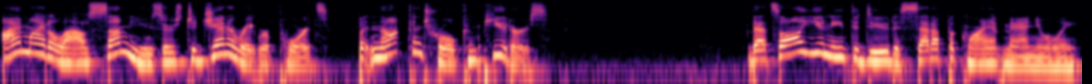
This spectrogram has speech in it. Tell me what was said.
I might allow some users to generate reports but not control computers. That's all you need to do to set up a client manually.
